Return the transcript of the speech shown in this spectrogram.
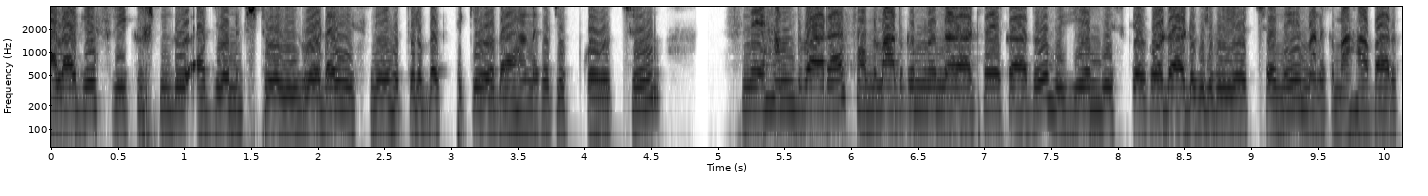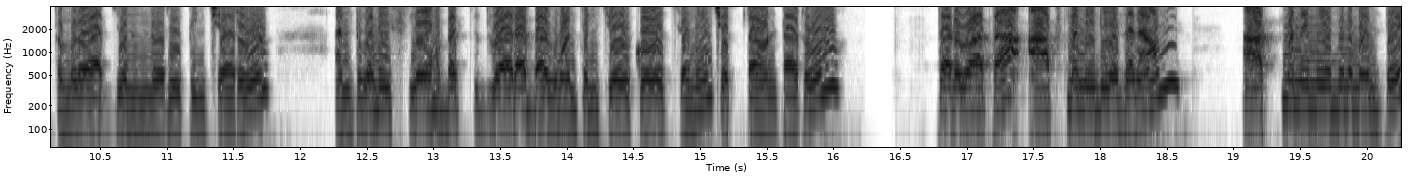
అలాగే శ్రీకృష్ణుడు అర్జునుడి స్టోరీ కూడా ఈ స్నేహితుల భక్తికి ఉదాహరణగా చెప్పుకోవచ్చు. స్నేహం ద్వారా సన్మార్గంలో నడవటమే కాదు విజయం దిశగా కూడా అడుగులు వేయొచ్చని మనకు మహాభారతంలో అర్జున్ నిరూపించారు. అందుకని ఈ స్నేహ భక్తి ద్వారా భగవంతుని చేరుకోవచ్చని చెప్తా ఉంటారు. తరువాత ఆత్మ నివేదనం ఆత్మ నివేదనం అంటే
